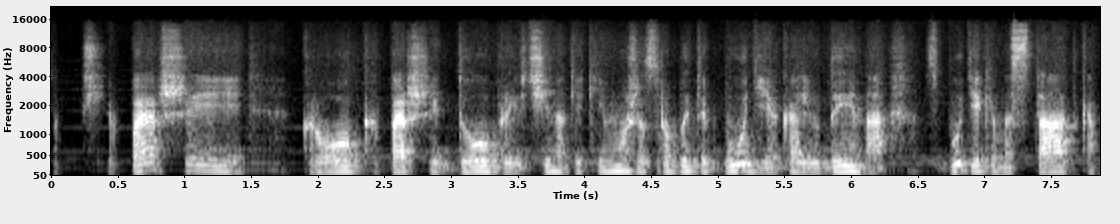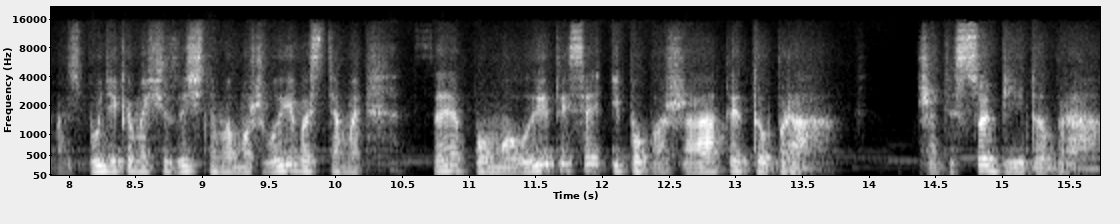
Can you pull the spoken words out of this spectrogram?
Тому що перший крок, перший добрий вчинок, який може зробити будь-яка людина з будь-якими статками, з будь-якими фізичними можливостями, це помолитися і побажати добра, побажати собі добра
